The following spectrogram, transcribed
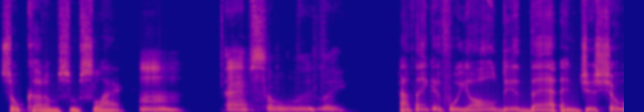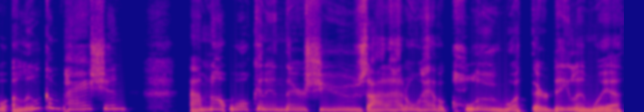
So cut them some slack. Mm, absolutely. I think if we all did that and just show a little compassion, I'm not walking in their shoes. I, I don't have a clue what they're dealing with.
